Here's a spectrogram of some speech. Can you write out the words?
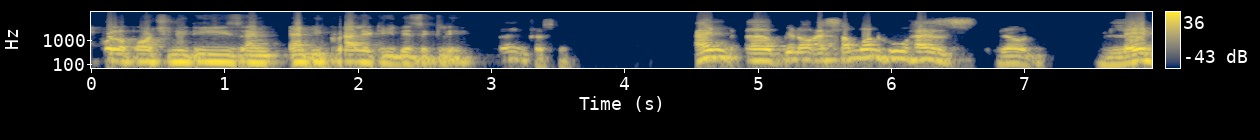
equal opportunities, and, and equality, basically. Very interesting. And uh, you know, as someone who has you know led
